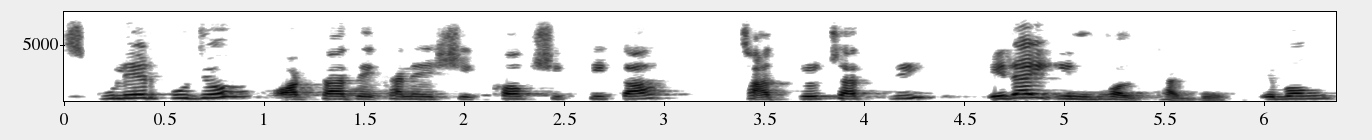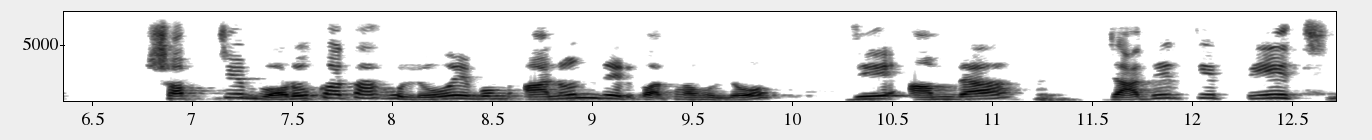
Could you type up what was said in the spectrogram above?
স্কুলের পুজো, অর্থাৎ এখানে শিক্ষক, শিক্ষিকা, ছাত্রছাত্রী এরাই ইনভলভ থাকবে এবং সবচেয়ে বড় কথা হলো এবং আনন্দের কথা হলো যে আমরা যাদেরকে পেয়েছি,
